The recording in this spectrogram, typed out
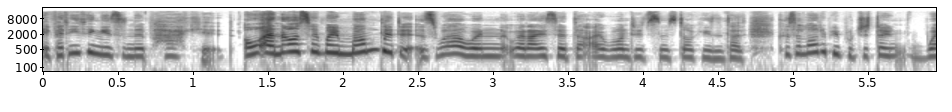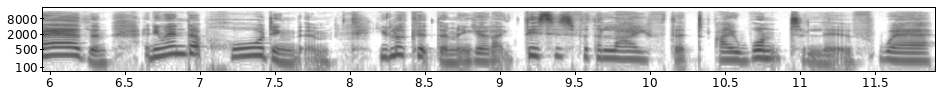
if anything is in a packet. Oh, and also my mum did it as well when, when I said that I wanted some stockings and ties because a lot of people just don't wear them and you end up hoarding them. You look at them and you go like, this is for the life that I want to live where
